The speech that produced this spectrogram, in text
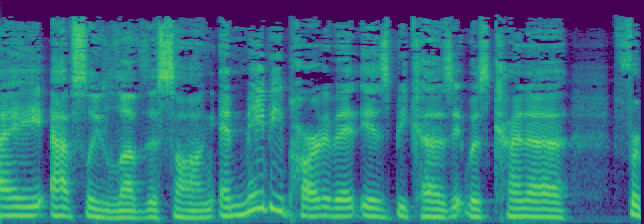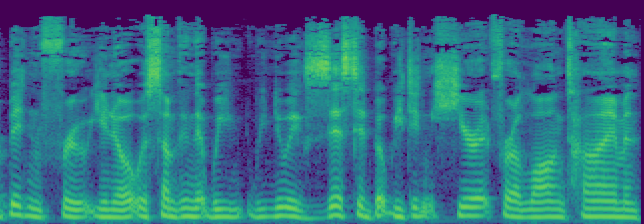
I absolutely love this song. And maybe part of it is because it was kind of forbidden fruit. You know, it was something that we, we knew existed, but we didn't hear it for a long time. And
